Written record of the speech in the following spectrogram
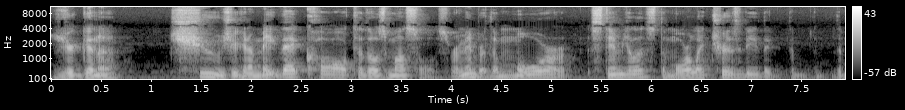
You're going to choose, you're going to make that call to those muscles. Remember, the more stimulus, the more electricity, the, the, the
